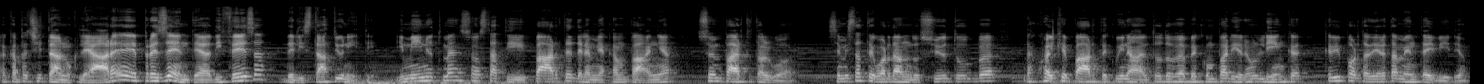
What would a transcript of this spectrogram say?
la capacità nucleare è presente a difesa degli Stati Uniti. I Minutemen sono stati parte della mia campagna su Empire Total War se mi state guardando su YouTube, da qualche parte qui in alto dovrebbe comparire un link che vi porta direttamente ai video.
